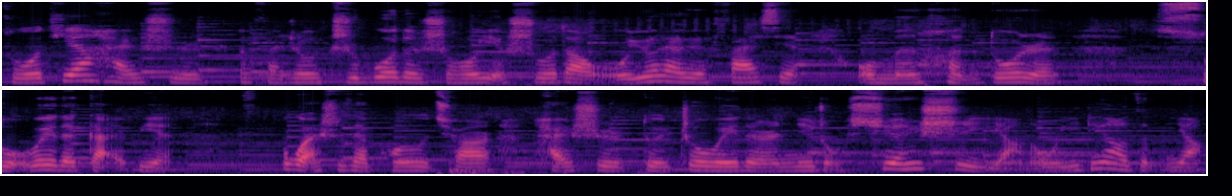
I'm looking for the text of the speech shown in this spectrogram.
昨天还是呃反正直播的时候也说到，我越来越发现，我们很多人所谓的改变，不管是在朋友圈，还是对周围的人那种宣誓一样的，我一定要怎么样，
